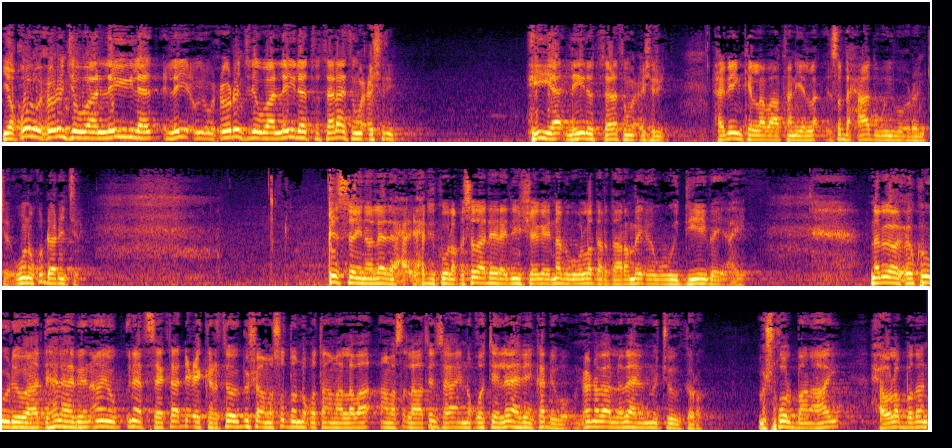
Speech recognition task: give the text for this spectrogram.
yaquul wuxuu odhan jiray waa leylatu hiya leylatu habeenkii labaatan iyo saddexaad weybuu odhan jiray wuuna ku dhaaran jiray qisayna leedahay xadiidku qisadaa dheer idiin sheegay nabigu la dardaarmay ee uu bay ahayd. Nabiga wuxuu ku yidhi haddii hal habeen inaad seegtaa dhici karta oo ama soddon noqoto ama labaatan saga ay noqotee laba habeen ka dhigo. Muxuu nabaa laba habeen ma joogi karo. Mashquul baan ahay xowlo badan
